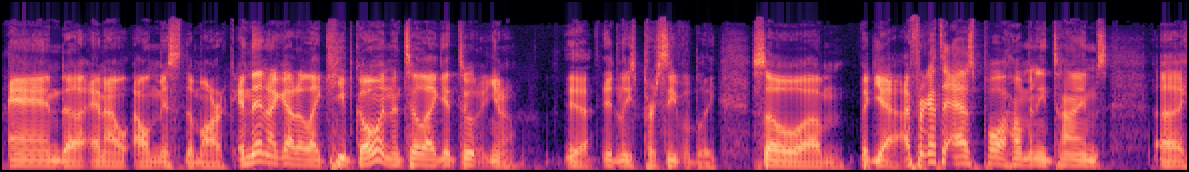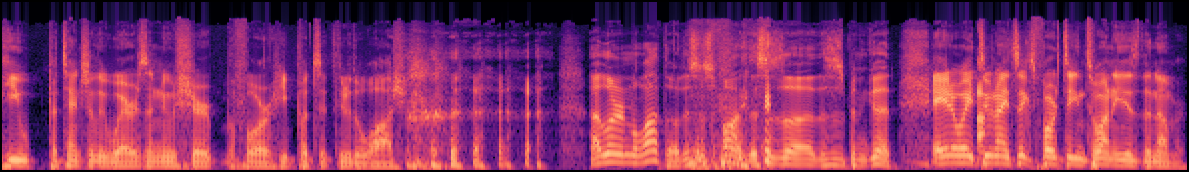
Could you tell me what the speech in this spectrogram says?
and uh, and I'll, I'll miss the mark. And then I gotta like keep going until I get to you know yeah. at least perceivably. So, um, but yeah, I forgot to ask Paul how many times uh, he potentially wears a new shirt before he puts it through the wash. I learned a lot though. This is fun. This is uh this has been good. 808 296 1420 is the number.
